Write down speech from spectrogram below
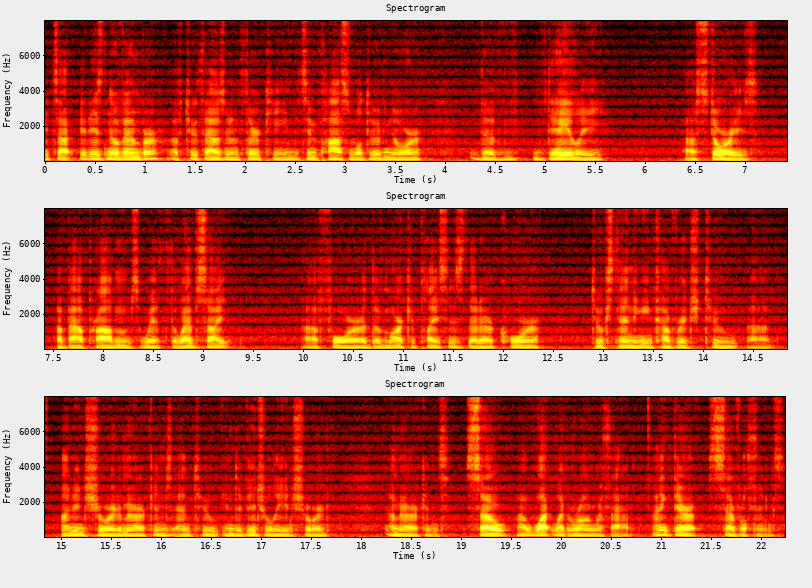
it's a, it is November of 2013. It's impossible to ignore the daily uh, stories about problems with the website uh, for the marketplaces that are core to extending coverage to uh, uninsured Americans and to individually insured Americans. So, uh, what went wrong with that? I think there are several things.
